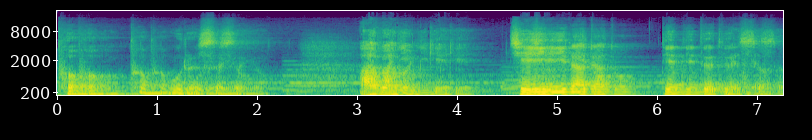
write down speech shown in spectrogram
펑펑 울었어요. 아버님께 제인이라도 된 듯해서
